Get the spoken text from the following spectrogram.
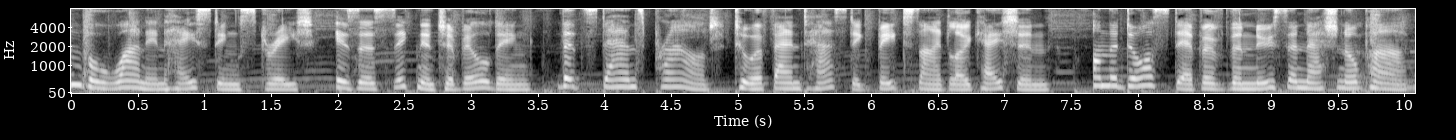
Number one in Hastings Street is a signature building that stands proud to a fantastic beachside location on the doorstep of the Noosa National Park.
